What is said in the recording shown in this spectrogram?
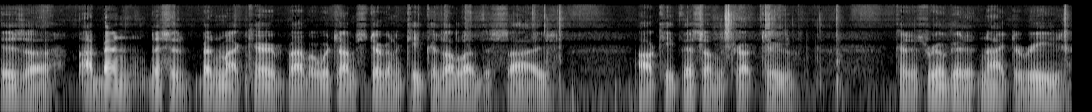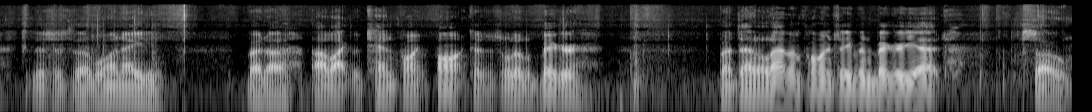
is, uh, I've been, this has been my carry Bible, which I'm still going to keep because I love this size. I'll keep this on the truck too because it's real good at night to read. This is the 180. But uh, I like the 10 point font because it's a little bigger. But that 11 point's even bigger yet. So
